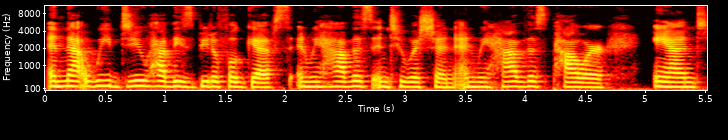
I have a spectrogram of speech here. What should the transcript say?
and that we do have these beautiful gifts and we have this intuition and we have this power and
